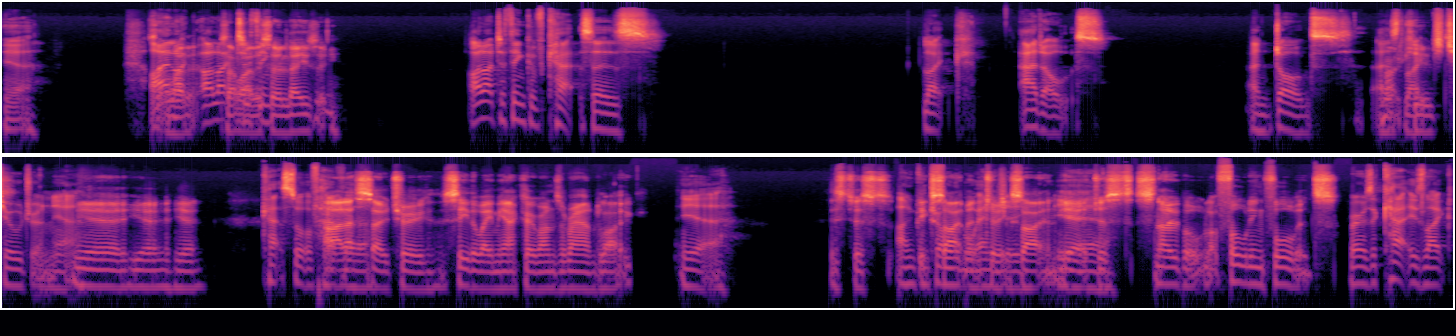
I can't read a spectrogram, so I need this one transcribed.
Yeah. I like. they- I like is that why think. they're so lazy? I like to think of cats as like adults and dogs as Like like, kids. children. Yeah. Yeah, yeah, yeah. Cats sort of ah, have Oh, that's a, so true. See the way Miyako runs around, like yeah it's just excitement energy. to excitement. Yeah. just snowball, like falling forwards, whereas a cat is like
